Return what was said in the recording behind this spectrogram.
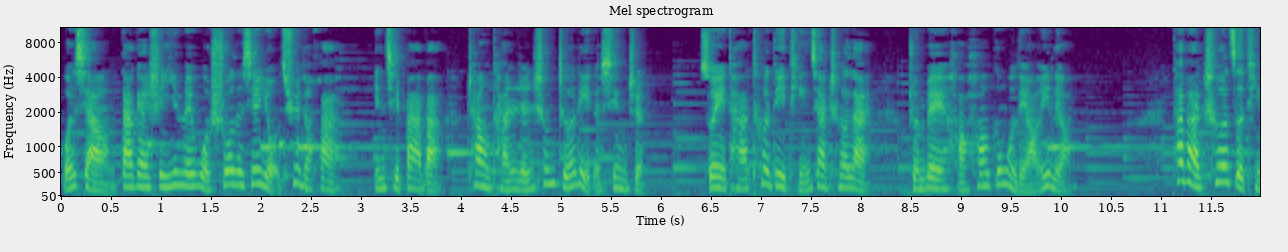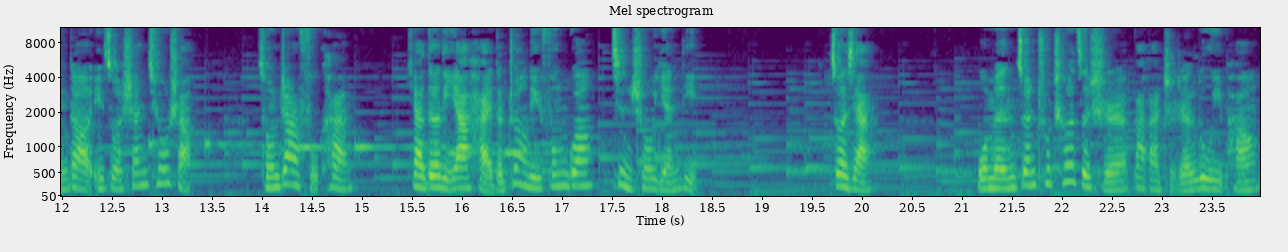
我想，大概是因为我说了些有趣的话，引起爸爸畅谈人生哲理的兴致，所以他特地停下车来，准备好好跟我聊一聊。他把车子停到一座山丘上，从这儿俯瞰，亚德里亚海的壮丽风光尽收眼底。坐下。我们钻出车子时，爸爸指着路一旁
